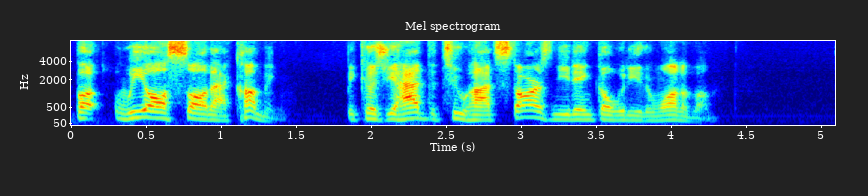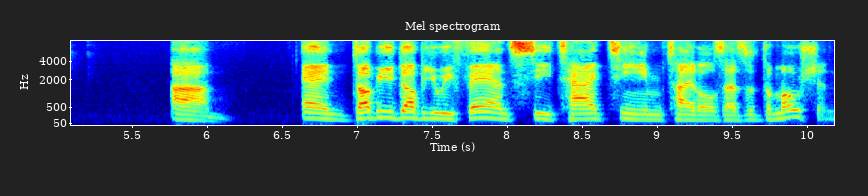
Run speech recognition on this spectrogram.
but we all saw that coming because you had the two hot stars and you didn't go with either one of them. Um, and WWE fans see tag team titles as a demotion,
